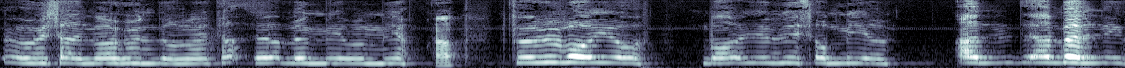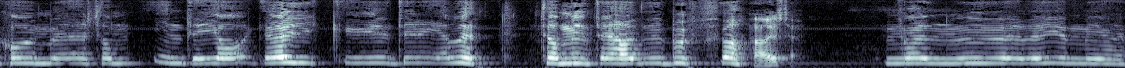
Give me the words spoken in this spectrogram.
Och sen har hundarna tagit över mer och mer. Ja. Förr var jag, var ju liksom mer andra människor med som inte jagar gick i drevet. Som inte hade bussar. Ja, just det. Men nu är det ju mer,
